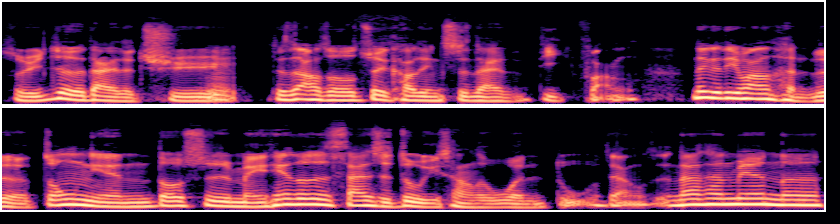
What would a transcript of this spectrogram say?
属于热带的区域，嗯、就是澳洲最靠近热带的地方。那个地方很热，终年都是每天都是三十度以上的温度这样子。那它那边呢，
